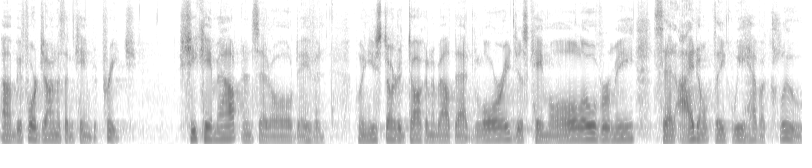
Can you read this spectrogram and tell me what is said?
uh, before Jonathan came to preach, she came out and said, Oh, David, when you started talking about that, glory just came all over me. Said, I don't think we have a clue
